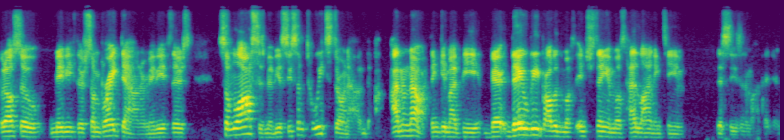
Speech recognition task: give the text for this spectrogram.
But also maybe if there's some breakdown, or maybe if there's some losses, maybe you'll see some tweets thrown out. I don't know. I think it might be very. They will be probably the most interesting and most headlining team this season, in my opinion.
